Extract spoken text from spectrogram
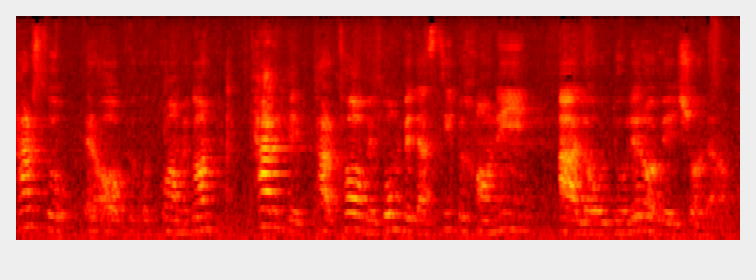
ترس و ارعاب خودکامگان طرح پرتاب بمب دستی به خانه اعلی دوله را به اجرا درآورد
